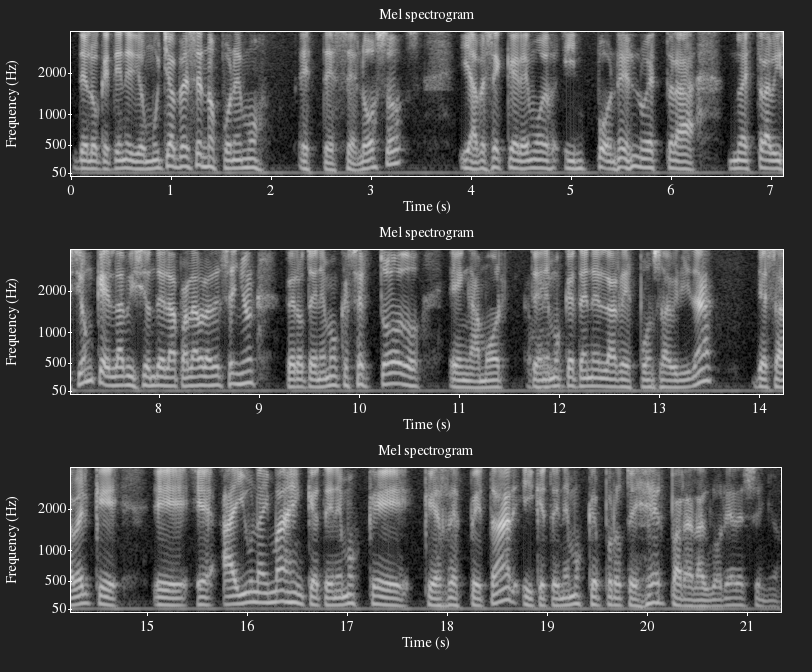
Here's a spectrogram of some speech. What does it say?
de lo que tiene Dios. Muchas veces nos ponemos este, celosos y a veces queremos imponer nuestra, nuestra visión, que es la visión de la palabra del Señor, pero tenemos que ser todo en amor. Tenemos que tener la responsabilidad de saber que eh, hay una imagen que tenemos que, que respetar y que tenemos que proteger para la gloria del Señor.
